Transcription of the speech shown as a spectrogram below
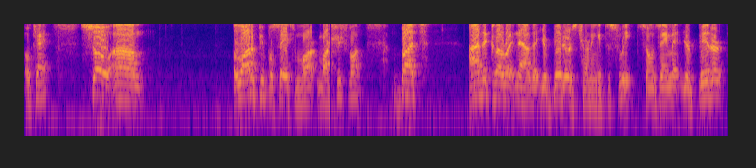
Okay? So, um, a lot of people say it's Mar, Mar Shishvan, but I declare right now that your bitter is turning into sweet. Someone say amen. Your bitter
